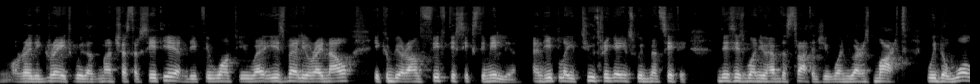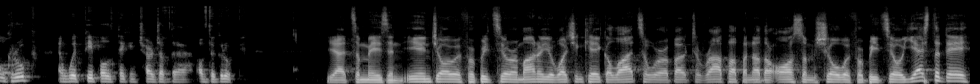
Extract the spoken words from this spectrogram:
Already great with Manchester City. And if you want his value right now, it could be around 50, 60 million. And he played two, three games with Man City. This is when you have the strategy, when you are smart with the whole group and with people taking charge of the of the group. Yeah, it's amazing. Ian Joy with Fabrizio Romano. You're watching Que Golazo We're about to wrap up another awesome show with Fabrizio. Yesterday,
